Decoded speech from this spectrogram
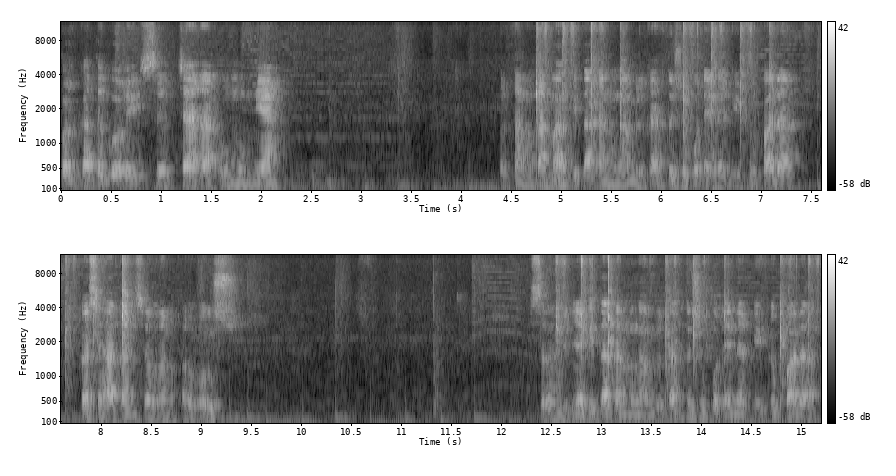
per kategori secara umumnya. Pertama-tama kita akan mengambil kartu support energi kepada kesehatan seorang Taurus. Selanjutnya kita akan mengambil kartu support energi kepada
